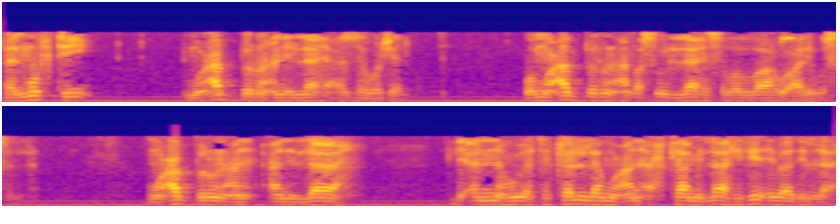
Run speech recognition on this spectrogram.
فالمفتي معبر عن الله عز وجل. ومعبر عن رسول الله صلى الله عليه وسلم. معبر عن الله لأنه يتكلم عن أحكام الله في عباد الله.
